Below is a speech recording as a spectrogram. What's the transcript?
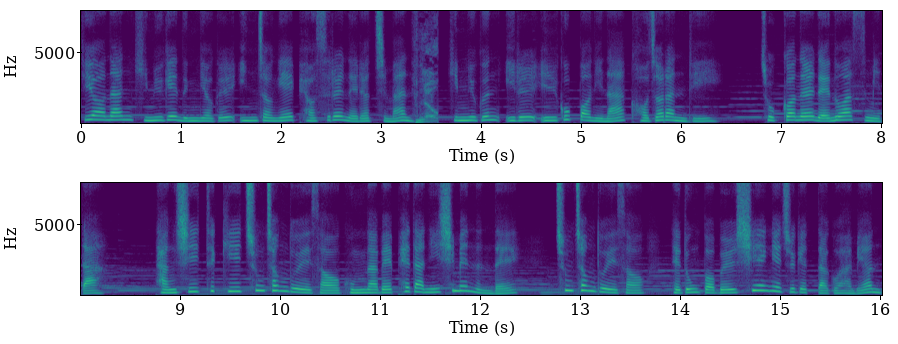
뛰어난 김육의 능력을 인정해 벼슬을 내렸지만 김육은 이를 일곱 번이나 거절한 뒤 조건을 내놓았습니다. 당시 특히 충청도에서 공납의 폐단이 심했는데 충청도에서 대동법을 시행해주겠다고 하면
